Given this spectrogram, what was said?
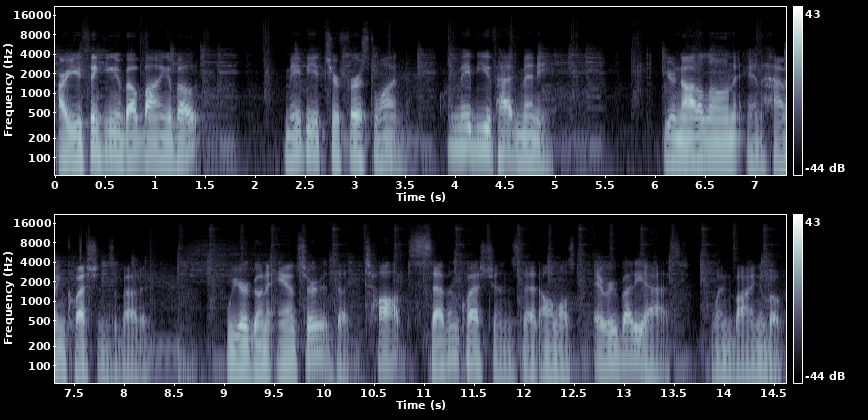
Are you thinking about buying a boat? Maybe it's your first one, or maybe you've had many. You're not alone in having questions about it. We are going to answer the top seven questions that almost everybody asks when buying a boat.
